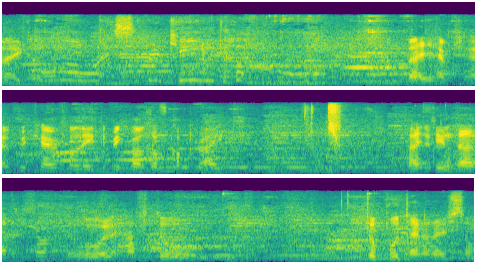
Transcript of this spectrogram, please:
like, oh, it's super cute. but you have to be careful later because of copyright. I think that we will have to to put another song.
